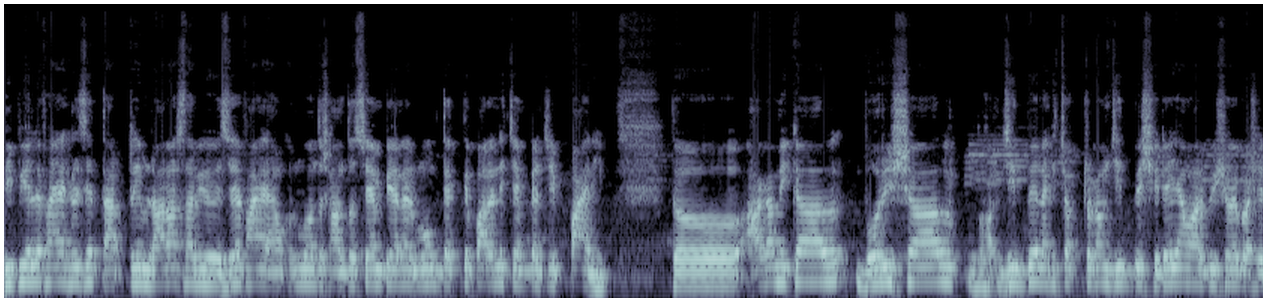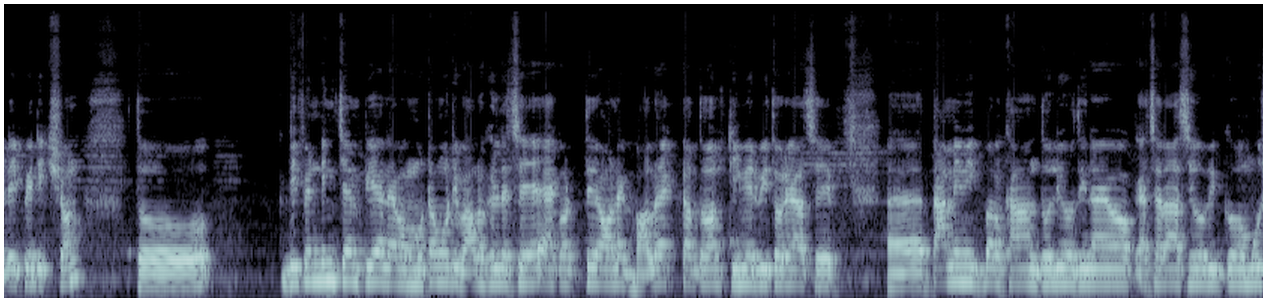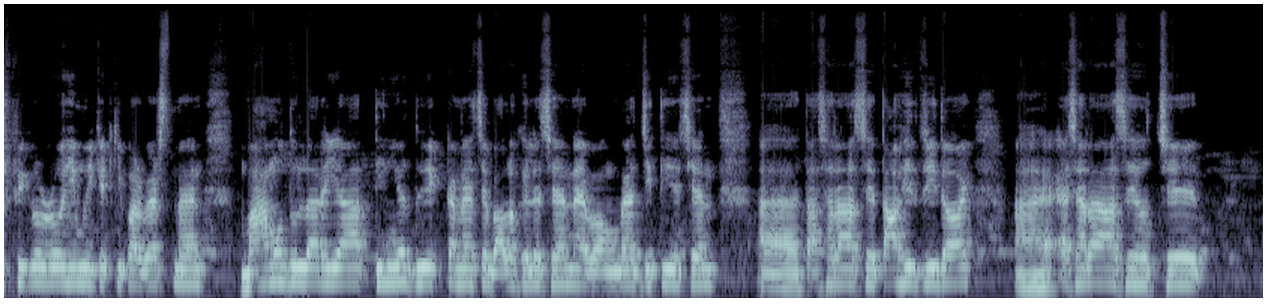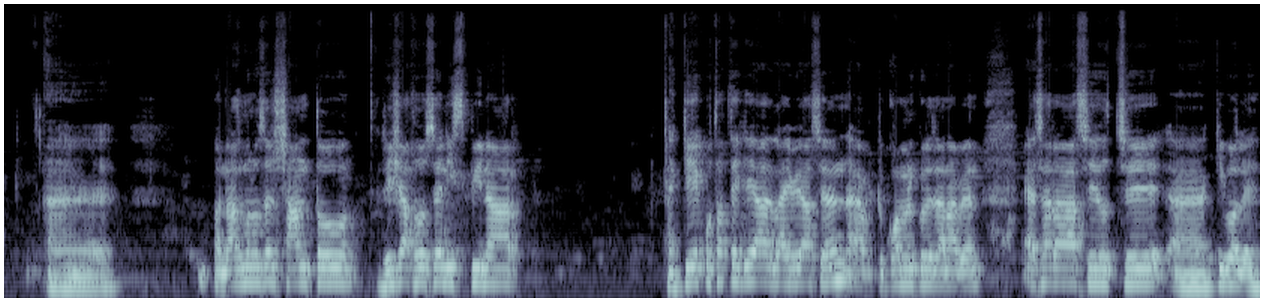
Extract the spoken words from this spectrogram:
বিপিএলে ফাইনাল খেলেছে, তার টিম রানার্স হাবি হয়েছে। এখন পর্যন্ত শান্ত চ্যাম্পিয়নের মুখ দেখতে পারেনি চ্যাম্পিয়নশিপ পায়নি। তো আগামীকাল বরিশাল জিতবে নাকি চট্টগ্রাম জিতবে, সেটাই আমার বিষয় বা সেটাই প্রেডিকশন তো ডিফেন্ডিং চ্যাম্পিয়ন এবং মোটামুটি ভালো খেলেছে। এক অর্থে অনেক ভালো একটা দল টিমের ভিতরে আছে। তামিম ইকবাল খান, দলীয় অধিনায়ক, এছাড়া আছে অভিজ্ঞ Mushfiqur Rahim wicket keeper batsman Mahmudullah Riyad. তিনিও দুই একটা ম্যাচে ভালো খেলেছেন এবং ম্যাচ জিতিয়েছেন। তাছাড়া আছে তাহিদ হৃদয়। এছাড়া আছে হচ্ছে নাজমুল হোসেন শান্ত, রিশাদ হোসেন স্পিনার। কে কোথা থেকে লাইভে আসেন একটু কমেন্ট করে জানাবেন। এছাড়া আছে হচ্ছে কি বলে?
